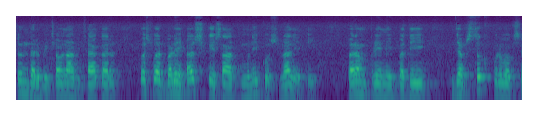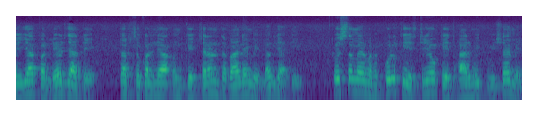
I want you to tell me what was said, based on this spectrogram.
सुंदर बिछौना बिछाकर उस पर बड़े हर्ष के साथ मुनि को सुला देती परम प्रेमी पति जब सुखपूर्वक सैया पर लेट जाते, तब सुकन्या उनके चरण दबाने में लग जाती। उस समय वह कुल की स्त्रियों के धार्मिक विषय में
